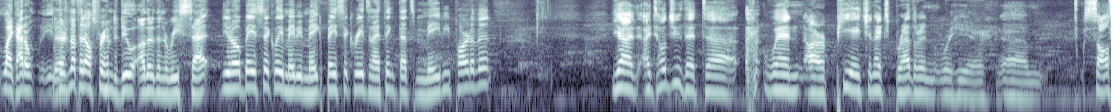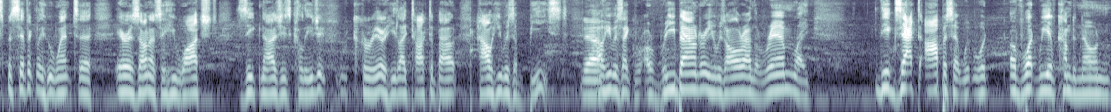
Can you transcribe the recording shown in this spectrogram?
like I don't. There's nothing else for him to do other than reset. You know, basically maybe make basic reads, and I think that's maybe part of it. Yeah, I I told you that uh, when our PH and PHNX brethren were here, um, Saul specifically, who went to Arizona, so he watched Zeke Nnaji's collegiate career. He like talked about how he was a beast. Yeah. how he was like a rebounder. He was all around the rim, like the exact opposite w- w- of what we have come to know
